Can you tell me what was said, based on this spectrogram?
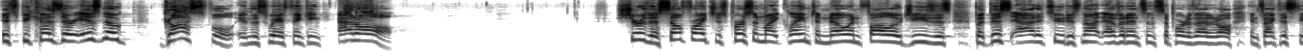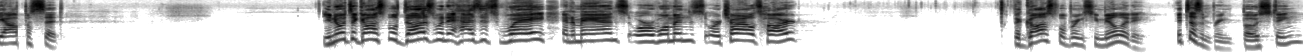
It's because there is no gospel in this way of thinking at all. Sure, the self righteous person might claim to know and follow Jesus, but this attitude is not evidence in support of that at all. In fact, it's the opposite. You know what the gospel does when it has its way in a man's or a woman's or a child's heart? The gospel brings humility, it doesn't bring boasting.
